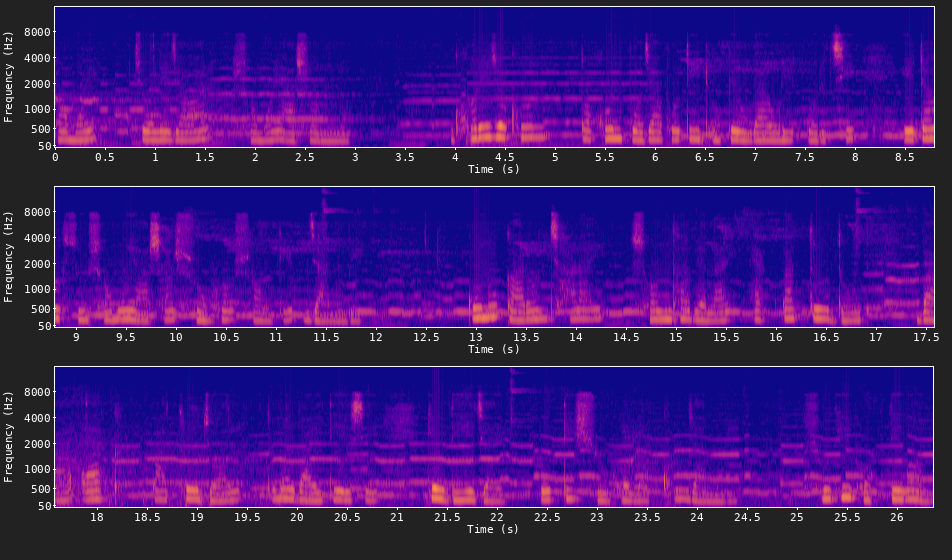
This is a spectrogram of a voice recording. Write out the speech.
সময় চলে যাওয়ার সময় আসন্ন। ঘরে যখন, তখন প্রজাপতি ঢুকে উড়াউড়ি করছে, এটাও সুসময় আসার শুভ সংকেত জানবে। কোনো কারণ ছাড়াই সন্ধ্যাবেলায় এক পাত্র দুধ বা এক পাত্র জল তোমার বাড়িতে এসে কেউ দিয়ে যায়, অতি শুভ লক্ষণ জানবে। শুধু ভক্তিগণ,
